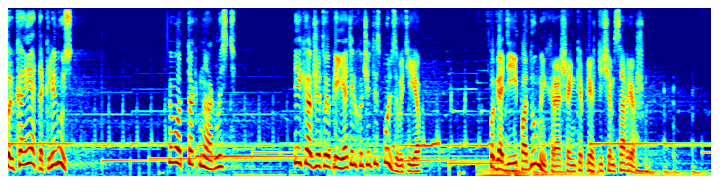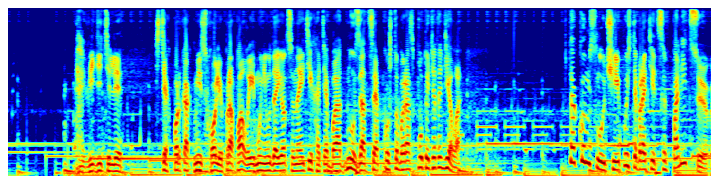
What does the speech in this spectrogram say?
Только это, клянусь. Вот так наглость. И как же твой приятель хочет использовать ее? Погоди и подумай хорошенько, прежде чем соврешь. Видите ли, с тех пор, как мисс Холли пропала, ему не удается найти хотя бы одну зацепку, чтобы распутать это дело. В таком случае пусть обратится в полицию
